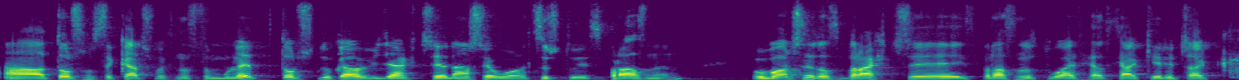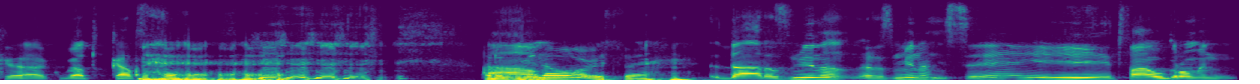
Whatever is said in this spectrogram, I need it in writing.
а, точно се качвах на самолет, точно тогава видях, че нашия wallet също е изпразнен. Обаче разбрах, че е изпразнен от White Hat хакери, чак а, когато кацах. Разминало ви се. Да, размина, размина ни се и това е огромен,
